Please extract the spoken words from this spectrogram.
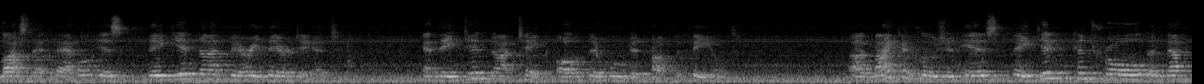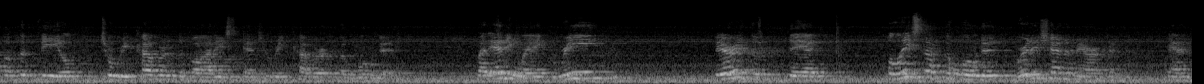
lost that battle is they did not bury their dead, and they did not take all of their wounded off the field. Uh, my conclusion is they didn't control enough of the field to recover the bodies and to recover the wounded. But anyway, Greene buried the dead, policed up the wounded, British and American, and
